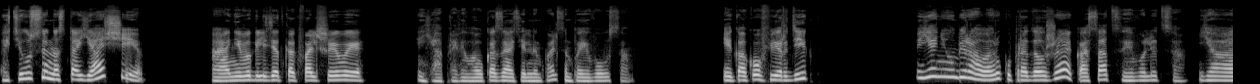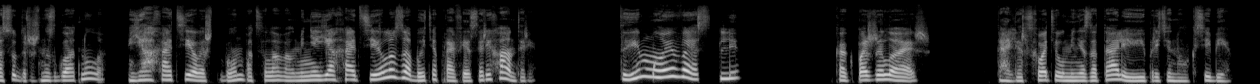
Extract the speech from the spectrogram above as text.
«Эти усы настоящие?» «А они выглядят как фальшивые». Я провела указательным пальцем по его усам. «И каков вердикт?» Я не убирала руку, продолжая касаться его лица. Я судорожно сглотнула. Я хотела, чтобы он поцеловал меня. Я хотела забыть о профессоре Хантере. «Ты мой Вестли». «Как пожелаешь». Тайлер схватил меня за талию и притянул к себе.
